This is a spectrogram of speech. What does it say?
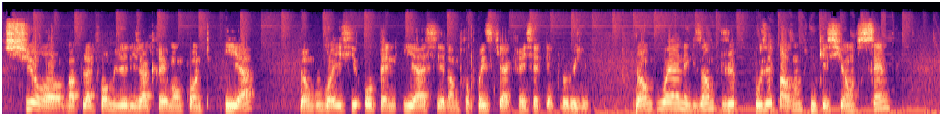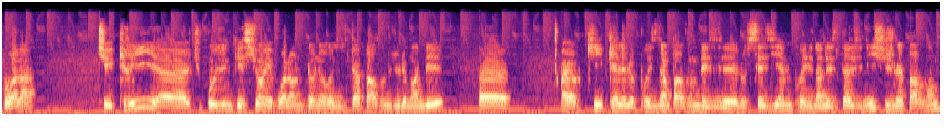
sur euh, ma plateforme, j'ai déjà créé mon compte IA. Donc, vous voyez ici, OpenIA, c'est l'entreprise qui a créé cette technologie. Donc, vous voyez un exemple, je vais poser par exemple une question simple. Voilà. Tu écris, euh, tu poses une question et voilà, on te donne le résultat. Par exemple, je demander euh, qui, quel est le président, par exemple, le 16e président des États-Unis. Si je mets par exemple,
